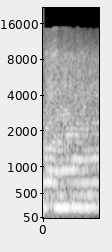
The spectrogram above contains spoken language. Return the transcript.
Jebbi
